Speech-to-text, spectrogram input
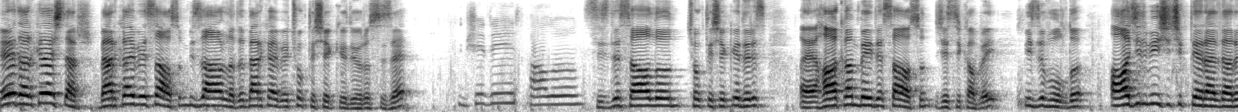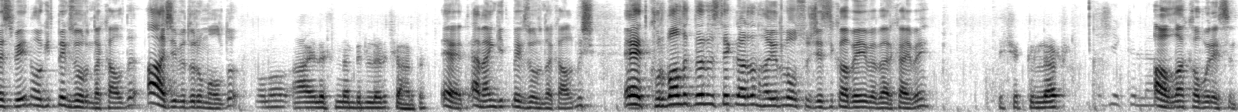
Evet arkadaşlar Berkay Bey sağ olsun bizi ağırladı. Berkay Bey çok teşekkür ediyoruz size. Bir şey değil sağ olun. Siz de sağ olun. Çok teşekkür ederiz. Ee, Hakan Bey de sağ olsun. Jessica Bey bizi buldu. Acil bir işi çıktı herhalde Ares Bey'in. O gitmek zorunda kaldı. Acil bir durum oldu. Onu ailesinden birileri çağırdı. Evet hemen gitmek zorunda kalmış. Evet kurbanlıklarınız tekrardan hayırlı olsun Jessica Bey ve Berkay Bey. Teşekkürler. Teşekkürler. Allah kabul etsin.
